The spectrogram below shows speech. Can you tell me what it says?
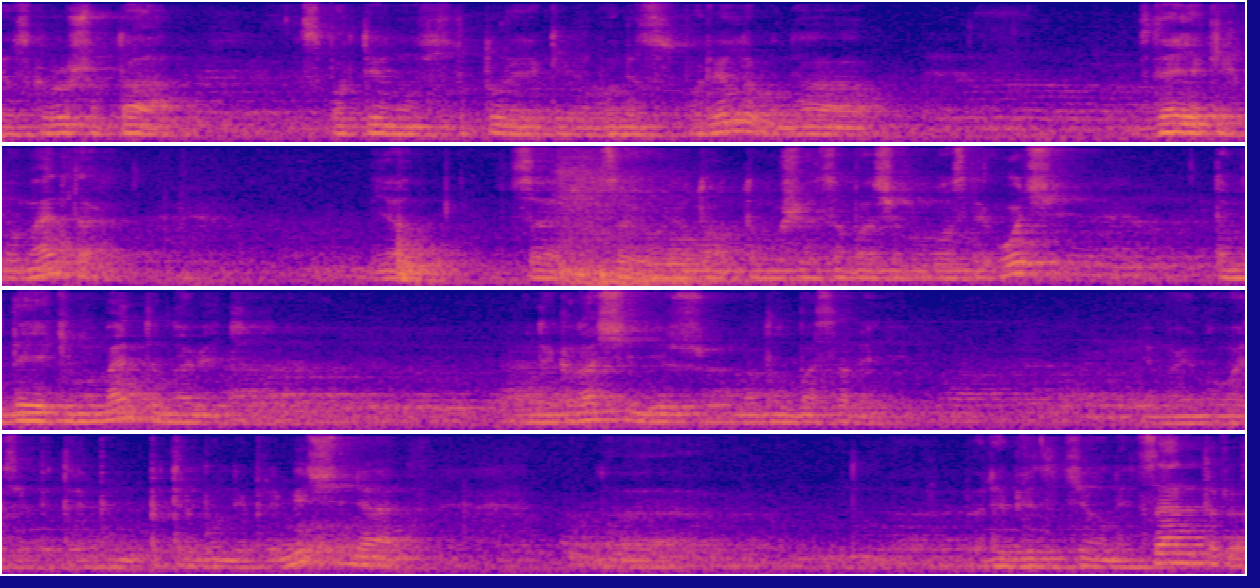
я скажу, що та спортивна структура, яку вони створили, вона в деяких моментах, я це, це то- тому, що я це бачив на власні очі, там деякі моменти навіть вони кращі, ніж на Донбас Арені. Я маю на увазі підтрибунні приміщення, е, реабілітаційний центр, е,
